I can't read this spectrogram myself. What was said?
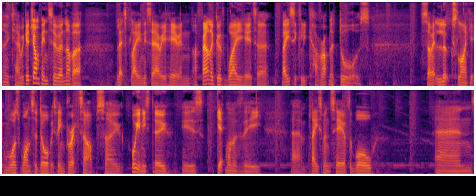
Okay, we're going to jump into another Let's Play in this area here and I found a good way here to basically cover up the doors. So it looks like it was once a door but it's been bricked up. So all you need to do is get one of the um, placements here of the wall and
